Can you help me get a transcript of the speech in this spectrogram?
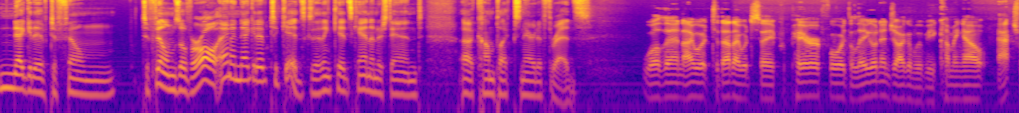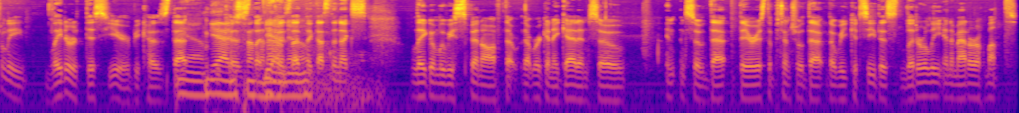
negative to film to films overall and a negative to kids because I think kids can understand uh, complex narrative threads. Well, then I would to that I would say prepare for the Lego Ninjago movie coming out actually later this year because that Yeah. Yeah, because, just that, that because Yeah, that, like that's the next Lego movie spin-off that that we're gonna get, and so and, and so that there is the potential that that we could see this literally in a matter of months.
